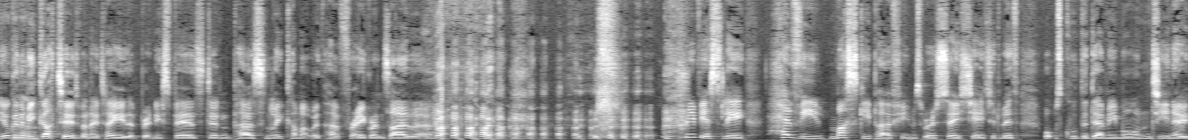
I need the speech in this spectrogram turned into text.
You're going to Yeah. be gutted when I tell you that Britney Spears didn't personally come up with her fragrance either. Previously, heavy, musky perfumes were associated with what was called the demi-monde, you know,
